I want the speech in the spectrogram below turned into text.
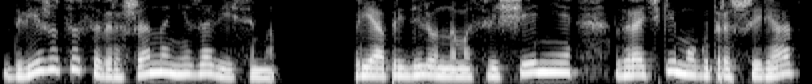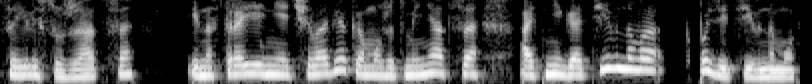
движутся совершенно независимо. При определенном освещении зрачки могут расширяться или сужаться, и настроение человека может меняться от негативного к позитивному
